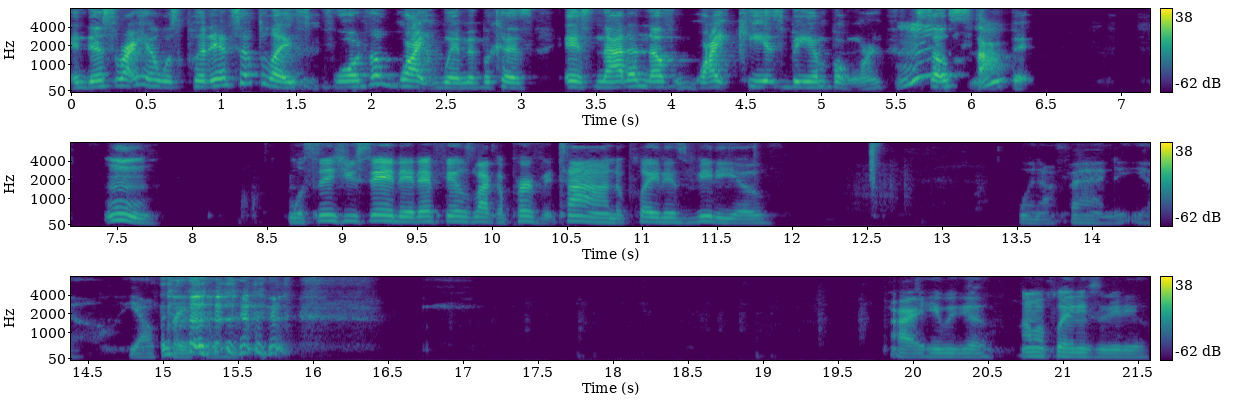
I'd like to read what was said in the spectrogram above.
And this right here was put into place mm. for the white women because it's not enough white kids being born. Mm-hmm. So stop it. Mm. Well, since you said that, that feels like a perfect time to play this video when I find it, y'all. Y'all pray for me. All right, here we go. I'm gonna play this video.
